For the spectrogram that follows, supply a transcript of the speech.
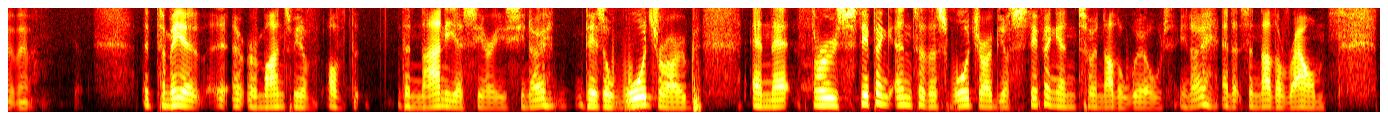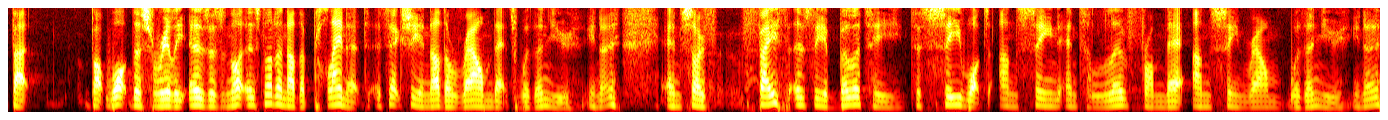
at that. It, to me, it, it reminds me of, of the, the Narnia series. You know, there's a wardrobe, and that through stepping into this wardrobe, you're stepping into another world, you know, and it's another realm. But but what this really is is not it's not another planet it's actually another realm that's within you you know? And so f- faith is the ability to see what's unseen and to live from that unseen realm within you you know?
